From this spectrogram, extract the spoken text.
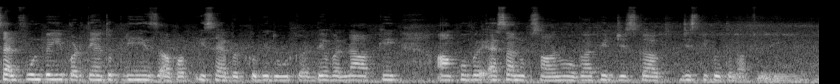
सेल फ़ोन पे ही पढ़ते हैं तो प्लीज़ आप इस हैबिट को भी दूर कर दें, वरना आपकी आँखों पर ऐसा नुकसान होगा फिर जिसका, जिसकी कोई तलाफी नहीं है।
